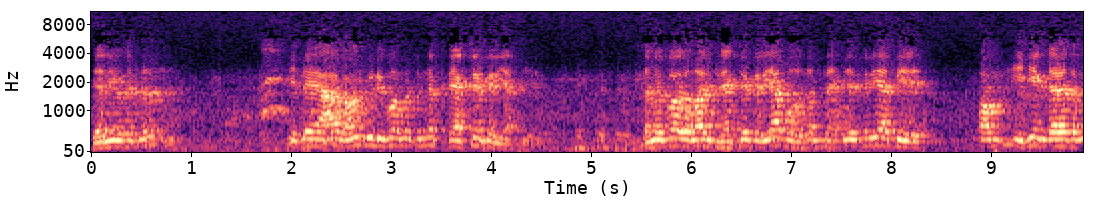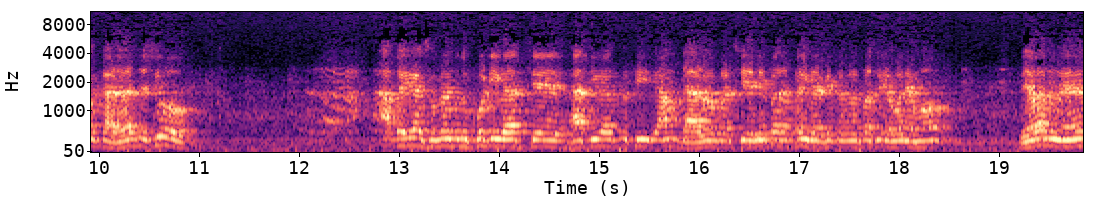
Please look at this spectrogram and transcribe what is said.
પહેલી વખત એટલે આ રોંગ બિલીફો અમે તમને ફ્રેક્ચર કરી આપીએ. તમે કહો અમારી ફ્રેક્ચર કરી આપો તમે ફ્રેક્ચર કરી આપીએ. આમ એક એક દાડા તમે કાઢવા જશો. આ બૈરા છોકરા બધું ખોટી વાત છે સાચી વાત નથી. આમ દાડો પડશે એને પાછા ફરી વાર કે તમે પાછું એમાં એમાં રહેવાનું એને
